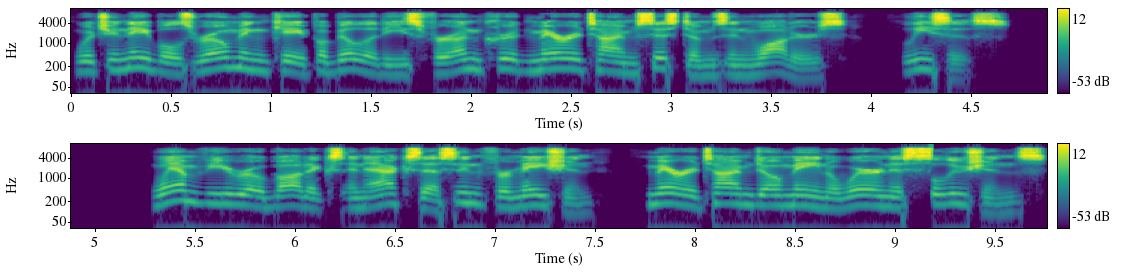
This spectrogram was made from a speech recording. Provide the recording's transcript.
which enables roaming capabilities for uncrewed maritime systems in waters, leases. WAMV Robotics and Access Information, Maritime Domain Awareness Solutions,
